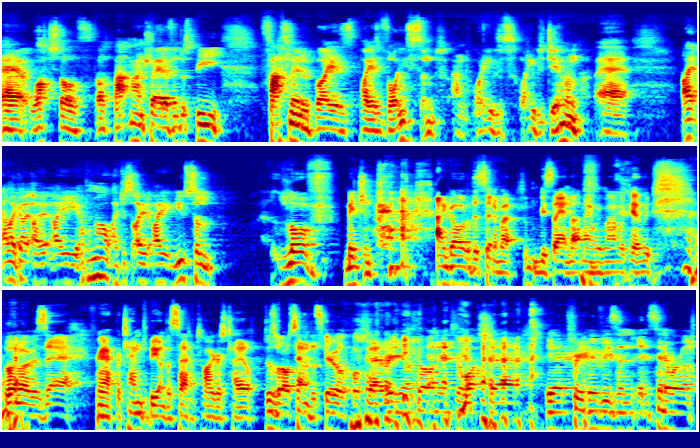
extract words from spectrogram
uh, watch those those Batman trailers and just be fascinated by his by his voice and and what he was what he was doing. Uh, I, I like I, I I don't know. I just I I used to love Mitchin and go to the cinema. Shouldn't be saying that now. My mum would kill me. But I was uh, yeah, pretend to be on the set of Tiger's Tail. This is what I was saying to school. But uh, really, I was going in to watch uh, yeah three movies in in Cineworld.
